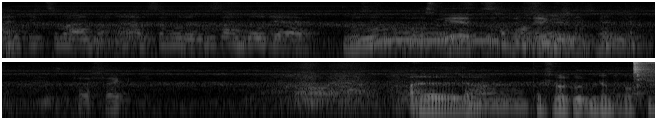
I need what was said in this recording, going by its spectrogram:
Einem Krieg zum anderen. Ne? Das ist das ist dann so der. Aber es geht, das ist perfekt. Perfekt. Alter, das war gut mit dem Tropfen.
